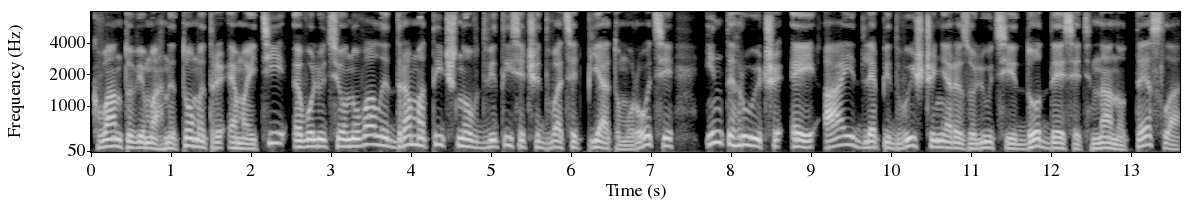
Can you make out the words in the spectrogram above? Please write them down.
Квантові магнетометри MIT еволюціонували драматично в 2025 році, інтегруючи AI для підвищення резолюції до 10 нанотесла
